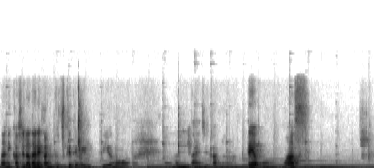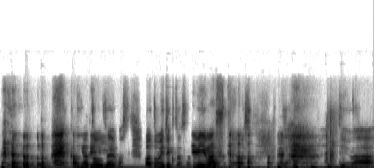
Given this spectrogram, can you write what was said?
何かしら誰かにぶつけてみるっていうのは大事かなって思います。ありがとうございます。まとめてくださってみました。では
